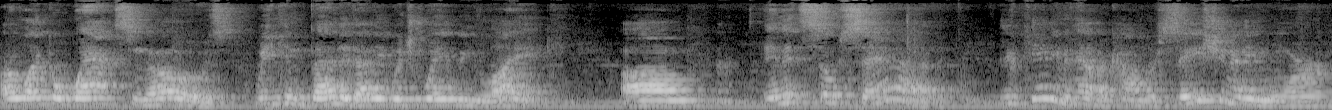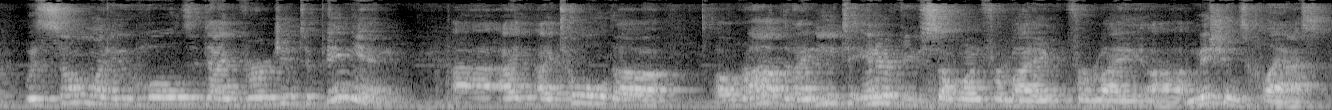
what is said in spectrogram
are like a wax nose. We can bend it any which way we like. Um, and it's so sad. You can't even have a conversation anymore with someone who holds a divergent opinion. I, I, told uh, uh, Rob that I need to interview someone for my, for my uh, missions class,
